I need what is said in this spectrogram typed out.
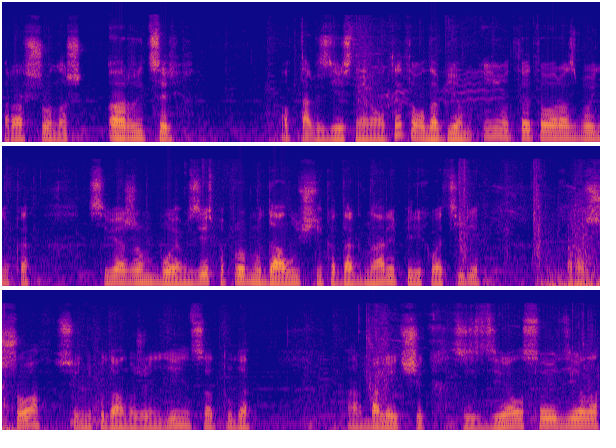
Хорошо, наш рыцарь. Вот так, здесь, наверное, вот этого добьем. И вот этого разбойника свяжем боем. Здесь попробуем, да, лучника догнали, перехватили. Хорошо. Все, никуда он уже не денется оттуда. Арбалетчик сделал свое дело.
